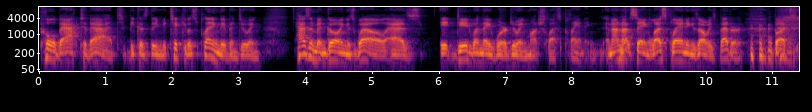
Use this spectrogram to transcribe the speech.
pull back to that because the meticulous planning they've been doing hasn't been going as well as it did when they were doing much less planning. And I'm not saying less planning is always better, but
